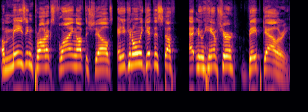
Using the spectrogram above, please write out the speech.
Amazing products flying off the shelves, and you can only get this stuff at New Hampshire Vape Gallery.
